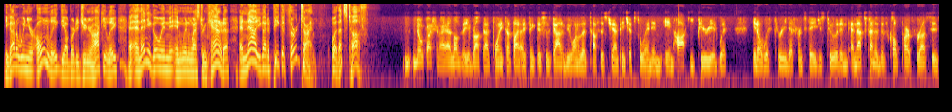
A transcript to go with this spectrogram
you got to win your own league, the Alberta Junior Hockey League, and then you go in and win Western Canada, and now you got to peak a third time. Boy, that's tough. No question. I, I love that you brought that point up. I, I think this has got to be one of the toughest championships to win in, in hockey, period, with, you know, with three different stages to it. And, and that's kind of the difficult part for us is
